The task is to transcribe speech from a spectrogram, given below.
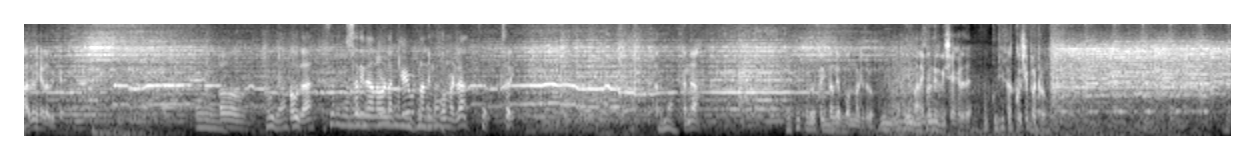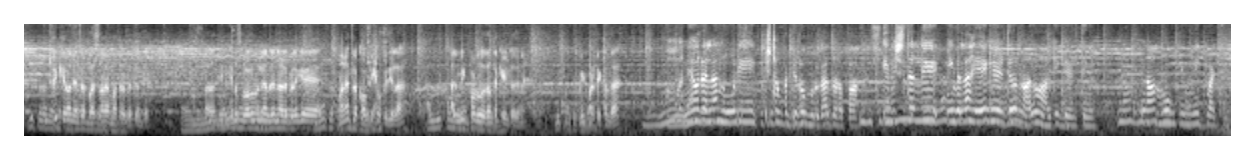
ಅದನ್ನ ಹೇಳೋದಕ್ಕೆ. ಹೌದಾ? ಸರಿ ನಾನು ಅವಳನ್ನ ಕೇಳ್ಬಿಟ್ಟು ನಾನು ನಿಮ್ಗೆ ಫೋನ್ ಮಾಡಲಾ? ಸರಿ. ಕನ್ನ. ತಂದೆ ಫೋನ್ ಮಾಡಿದ್ರು. ನಿಮ್ಮ ಮನೆ ಬಂದಿದ್ದ ವಿಷಯ ಹೇಳಿದೆ. ಖುಷಿ ಪಟ್ರು. ಅವನ ಹತ್ರ ಬಸ್ ಮಾತಾಡ್ಬೇಕಂತೆ. ನಿಮ್ಗೇನು ಪ್ರಾಬ್ಲಮ್ ಇಲ್ಲ ಅಂದ್ರೆ ನಾಳೆ ಬೆಳಗ್ಗೆ ಮನೆ ಹತ್ರ ಕಾಫಿ ಶಾಪ್ ಇದೆಯಲ್ಲ ಅಲ್ಲಿ ಮೀಟ್ ಮಾಡ್ಬೋದು ಅಂತ ಕೇಳ್ತಿದ್ದೇನೆ ಮೀಟ್ ಮಾಡ್ಬೇಕಂತ? ಮನೆಯವರೆಲ್ಲ ನೋಡಿ ಇಷ್ಟಪಟ್ಟಿರೋ ಹುಡುಗ ದೊಡಪ್ಪ ಈ ವಿಷಯದಲ್ಲಿ ನೀವೆಲ್ಲ ಹೇಗೆ ಹೇಳ್ತೀರೋ ನಾನು ಹಾಗೆ ಕೇಳ್ತೀನಿ. ನಾ ಹೋಗಿ ಮೀಟ್ ಮಾಡ್ತೀನಿ.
